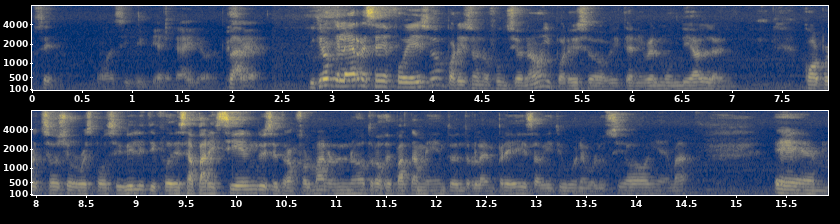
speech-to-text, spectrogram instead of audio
sí. como decir, limpiar el aire o lo que claro. sea. Y creo que la RCD fue eso, por eso no funcionó y por eso, viste, a nivel mundial el Corporate Social Responsibility fue desapareciendo y se transformaron en otros departamentos dentro de la empresa, viste, hubo una evolución y demás. Eh,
